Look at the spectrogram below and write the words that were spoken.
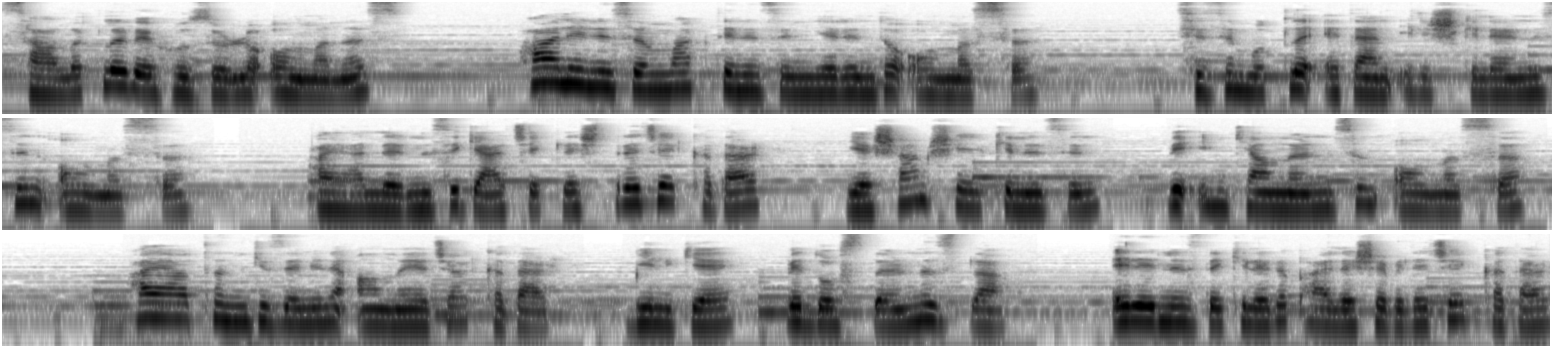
sağlıklı ve huzurlu olmanız, halinizin vaktinizin yerinde olması, sizi mutlu eden ilişkilerinizin olması, hayallerinizi gerçekleştirecek kadar yaşam şevkinizin ve imkanlarınızın olması, hayatın gizemini anlayacak kadar bilge ve dostlarınızla elinizdekileri paylaşabilecek kadar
